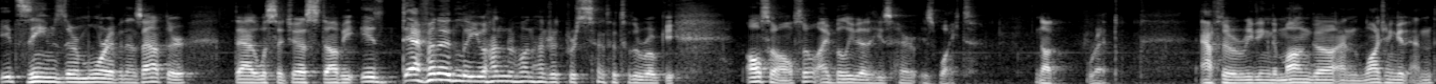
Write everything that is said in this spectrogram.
it seems there are more evidence out there that would suggest Dabi is definitely 100, 100% a Todoroki. Also, also, I believe that his hair is white, not red. After reading the manga and watching it and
